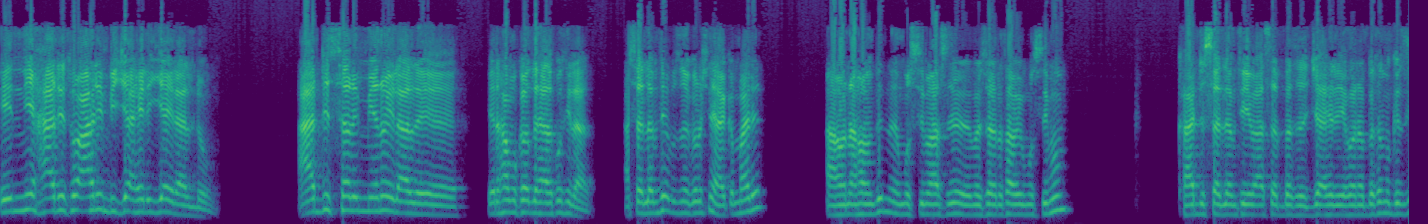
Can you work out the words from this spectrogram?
እኒ ሐዲሱ አህሊን ቢጃሂልያ ይላል ነው አዲስ ሰልሜ ነው ይላል። ይርሐሙከላህ ያልኩት ይላል። ሰለምቴ ብዙ ነገሮችን ያቅም አሁን አሁን ግን ሙስሊም መሰረታዊ ሙስሊሙም ከአዲስ ሰለምቴ ባሰበት ጃሂል የሆነበትም ጊዜ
